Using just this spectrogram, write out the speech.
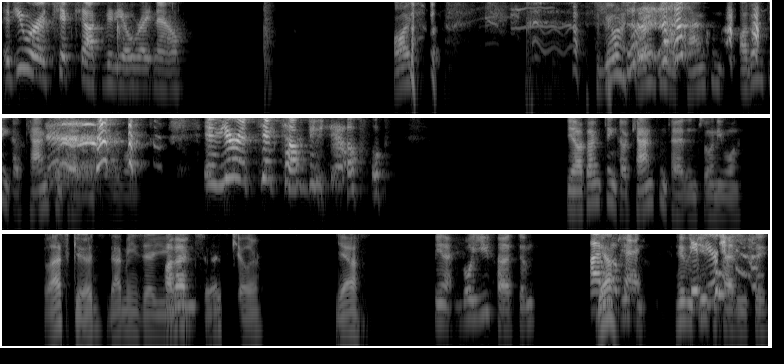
if you were a TikTok video right now, i to be honest i don't think i can i don't think i can compare them to anyone. if you're a TikTok video, yeah i don't think i can compare them to anyone Well, that's good. That means they're I unique. don't- So that's killer. Yeah. you know well you've heard them I'm Yeah. Who- okay. who would If you you're- to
